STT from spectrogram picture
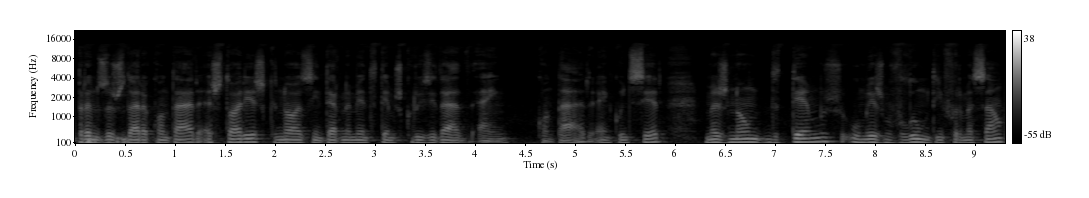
para nos ajudar a contar as histórias que nós internamente temos curiosidade em contar, em conhecer, mas não detemos o mesmo volume de informação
